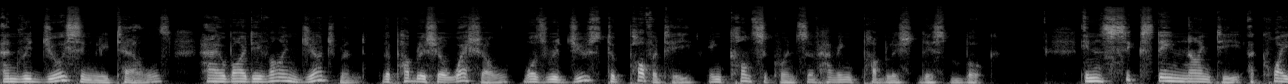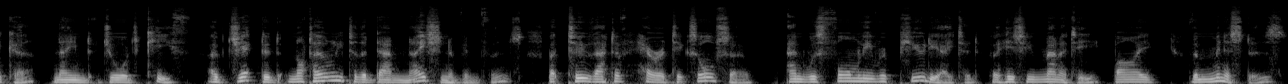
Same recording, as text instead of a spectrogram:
and rejoicingly tells how by divine judgment the publisher Wechsel was reduced to poverty in consequence of having published this book. In 1690 a Quaker named George Keith objected not only to the damnation of infants, but to that of heretics also, and was formally repudiated for his humanity by the ministers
